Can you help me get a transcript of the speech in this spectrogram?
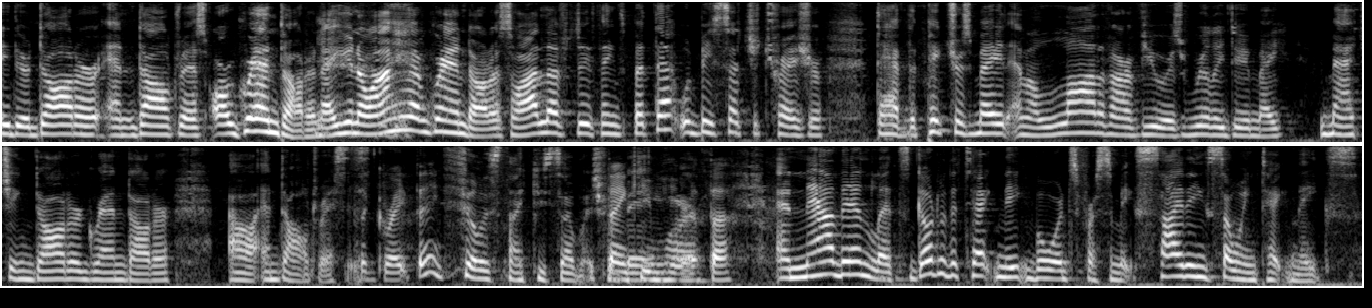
either daughter and doll dress or granddaughter. Now, you know, I have granddaughter, so I love to do things, but that would be such a treasure to have the pictures made, and a lot of our viewers really do make matching daughter, granddaughter, uh, and doll dresses. It's a great thing. Phyllis, thank you so much for thank being you, Martha. here. And now then, let's go to the technique boards for some exciting sewing techniques.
